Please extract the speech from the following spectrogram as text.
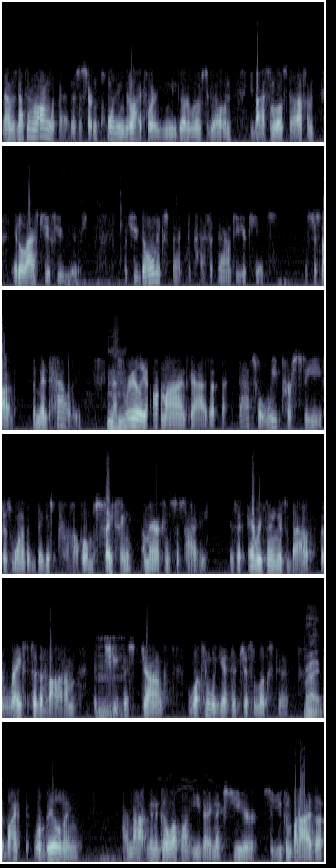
Now, there's nothing wrong with that. There's a certain point in your life where you need to go to rooms to go and you buy some little stuff and it'll last you a few years. But you don't expect to pass it down to your kids. It's just not the mentality. And that's really our minds, guys. That, that that's what we perceive as one of the biggest problems facing American society. Is that everything is about the race to the bottom, the Mm. cheapest junk. What can we get that just looks good? right. The bikes that we're building are not going to go up on eBay next year, so you can buy the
